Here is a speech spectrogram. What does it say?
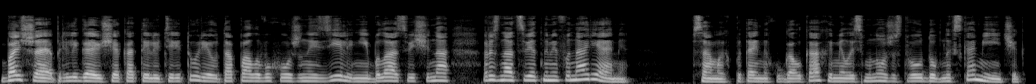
Большая, прилегающая к отелю территория утопала в ухоженной зелени и была освещена разноцветными фонарями. В самых потайных уголках имелось множество удобных скамеечек.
